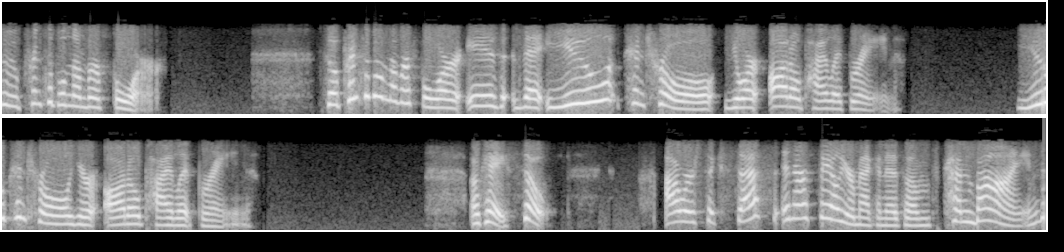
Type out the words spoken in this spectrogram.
to principle number four. So, principle number four is that you control your autopilot brain. You control your autopilot brain. Okay, so our success and our failure mechanisms combined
